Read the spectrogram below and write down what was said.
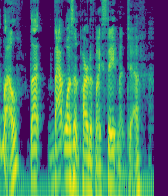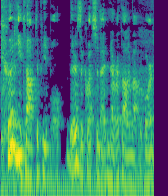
Well, that that wasn't part of my statement, Jeff. Could he talk to people? There's a question I've never thought about before.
